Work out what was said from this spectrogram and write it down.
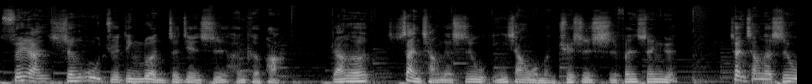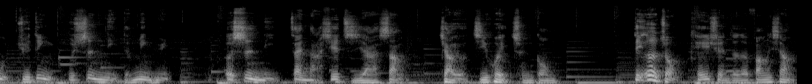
虽然生物决定论这件事很可怕，然而擅长的事物影响我们却是十分深远。擅长的事物决定不是你的命运，而是你在哪些职涯上较有机会成功。第二种可以选择的方向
